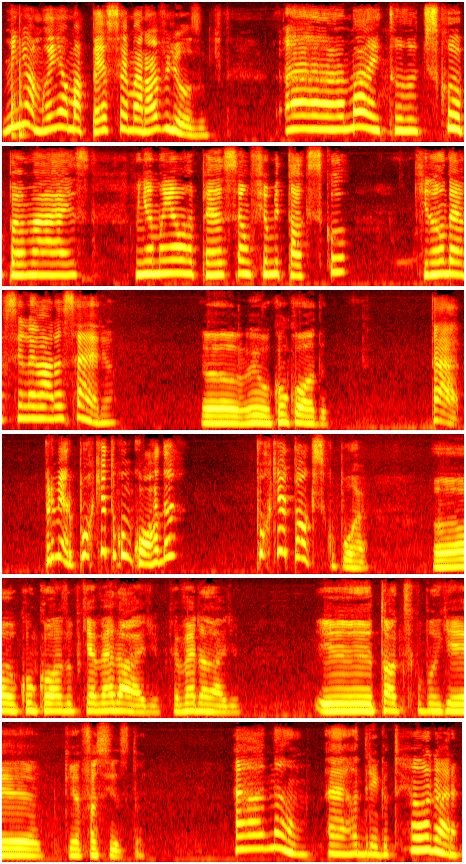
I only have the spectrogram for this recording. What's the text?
Minha Mãe é uma peça é maravilhoso. Ah, Maito, desculpa, mas Minha Mãe é uma peça é um filme tóxico que não deve ser levado a sério. Eu, eu concordo. Tá, Primeiro, por que tu concorda? Por que é tóxico, porra? Oh, eu concordo porque é verdade. Porque é verdade. E tóxico porque, porque é fascista. Ah, não. É, Rodrigo, tu errou agora.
